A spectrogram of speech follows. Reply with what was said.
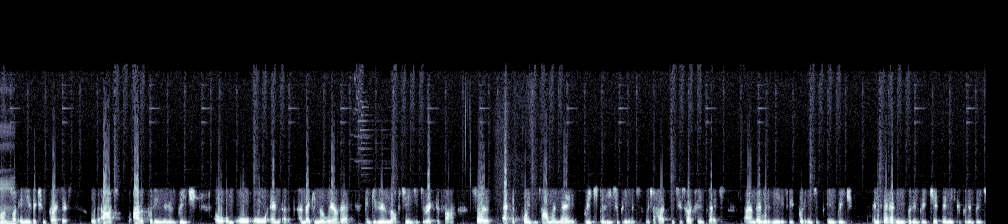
can't start any eviction process without either putting them in breach or or, or, and uh, making them aware of that and giving them the opportunity to rectify. So at the point in time when they breach the lease agreement, which, are, which is hopefully in place, um, they would have needed to be put into in breach. And if they haven't been put in breach yet, they need to be put in breach.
